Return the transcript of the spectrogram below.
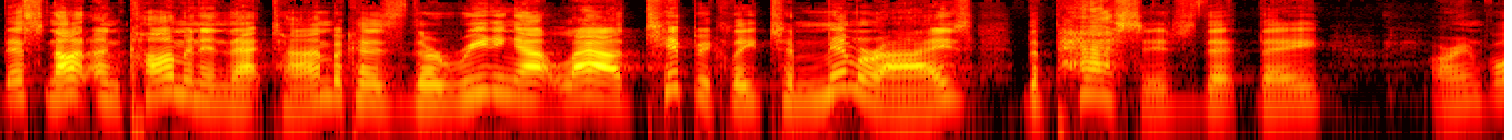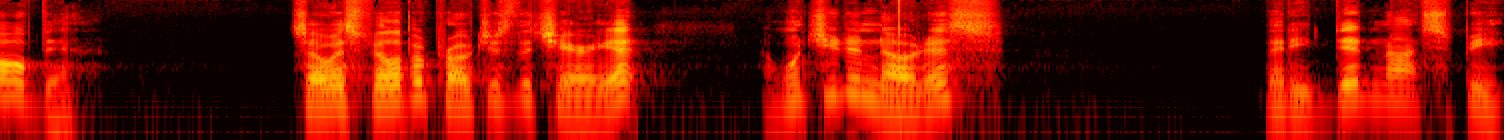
That's not uncommon in that time because they're reading out loud typically to memorize the passage that they are involved in. So as Philip approaches the chariot, I want you to notice that he did not speak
